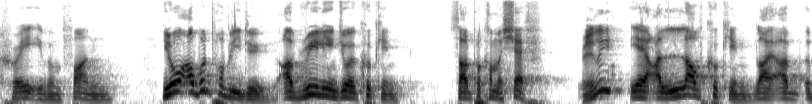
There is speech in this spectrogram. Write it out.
creative and fun. You know what I would probably do? I really enjoy cooking, so I'd become a chef. Really? Yeah, I love cooking. Like, I,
